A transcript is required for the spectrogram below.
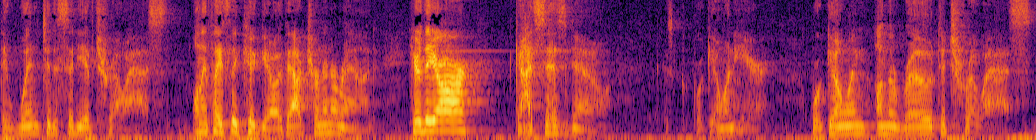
They went to the city of Troas, only place they could go without turning around. Here they are. God says no. We're going here. We're going on the road to Troas.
